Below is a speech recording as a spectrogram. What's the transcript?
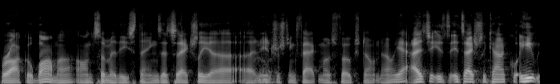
Barack Obama on some of these things. That's actually a, an interesting fact most folks don't know. Yeah, it's, it's, it's actually kind of cool. He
